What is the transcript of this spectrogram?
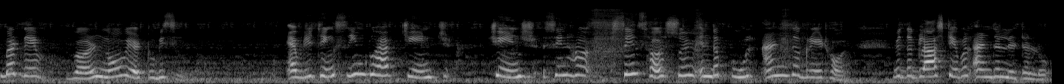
But they were nowhere to be seen. Everything seemed to have changed changed since her, since her swim in the pool and the great hall with the glass table and the little door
